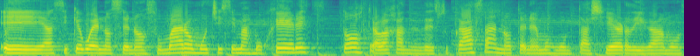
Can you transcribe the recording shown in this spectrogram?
Eh, así que bueno, se nos sumaron muchísimas mujeres, todos trabajan desde su casa, no tenemos un taller, digamos,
